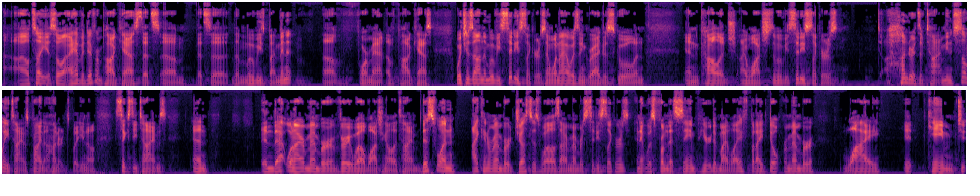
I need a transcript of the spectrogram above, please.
I'll tell you. So I have a different podcast that's um, that's uh, the movies by minute uh, format of podcast, which is on the movie City Slickers. And when I was in graduate school and and college, I watched the movie City Slickers hundreds of times. I mean, so many times, probably not hundreds, but you know, sixty times. And and that one I remember very well watching all the time. This one I can remember just as well as I remember City Slickers, and it was from that same period of my life, but I don't remember why it came to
